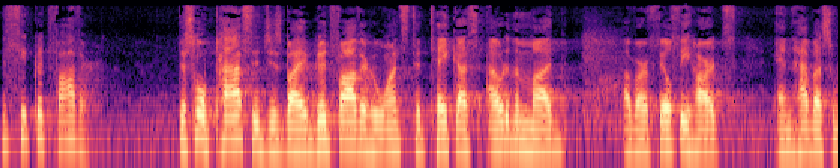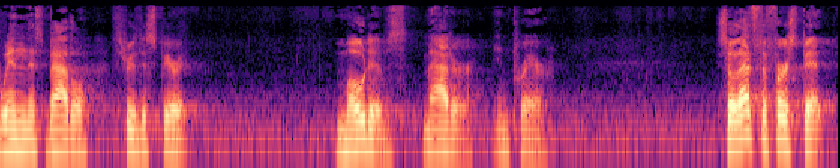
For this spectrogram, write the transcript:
Is He a good Father? This whole passage is by a good Father who wants to take us out of the mud of our filthy hearts and have us win this battle through the Spirit. Motives matter in prayer. So that's the first bit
